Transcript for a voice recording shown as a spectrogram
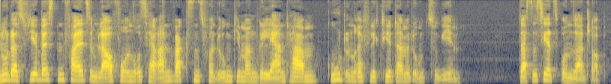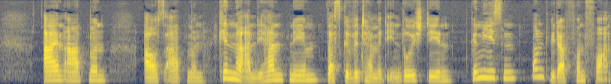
nur, dass wir bestenfalls im Laufe unseres Heranwachsens von irgendjemandem gelernt haben, gut und reflektiert damit umzugehen. Das ist jetzt unser Job. Einatmen, ausatmen, Kinder an die Hand nehmen, das Gewitter mit ihnen durchstehen, genießen und wieder von vorn.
